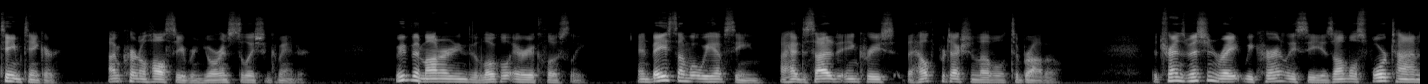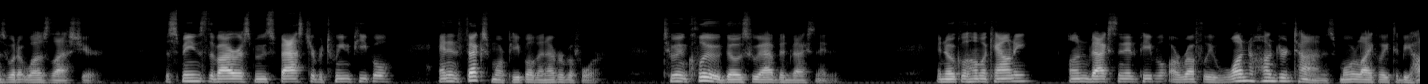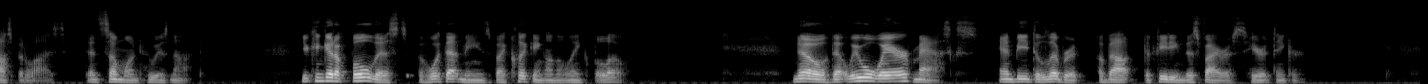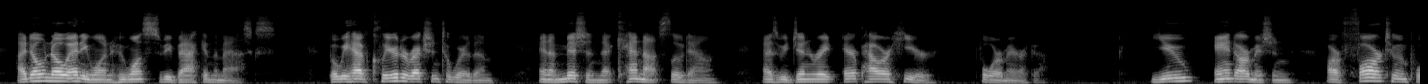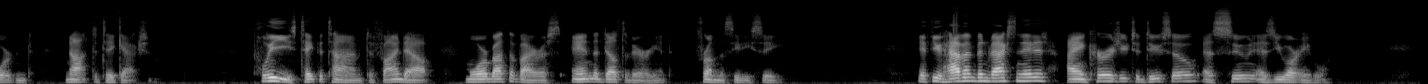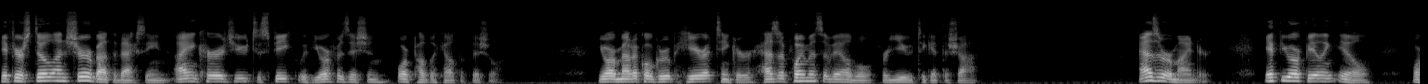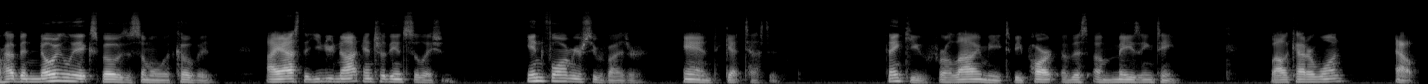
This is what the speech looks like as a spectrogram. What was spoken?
Team Tinker. I'm Colonel Hall Sebren, your installation commander. We've been monitoring the local area closely, and based on what we have seen, I have decided to increase the health protection level to Bravo. The transmission rate we currently see is almost four times what it was last year. This means the virus moves faster between people and infects more people than ever before, to include those who have been vaccinated. In Oklahoma County, unvaccinated people are roughly 100 times more likely to be hospitalized than someone who is not. You can get a full list of what that means by clicking on the link below. Know that we will wear masks and be deliberate about defeating this virus here at Tinker. I don't know anyone who wants to be back in the masks, but we have clear direction to wear them and a mission that cannot slow down as we generate air power here for America. You and our mission are far too important not to take action. Please take the time to find out more about the virus and the Delta variant from the CDC. If you haven't been vaccinated, I encourage you to do so as soon as you are able. If you're still unsure about the vaccine, I encourage you to speak with your physician or public health official. Your medical group here at Tinker has appointments available for you to get the shot. As a reminder, if you are feeling ill or have been knowingly exposed to someone with COVID, I ask that you do not enter the installation. Inform your supervisor and get tested. Thank you for allowing me to be part of this amazing team. Wildcatter 1, out.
